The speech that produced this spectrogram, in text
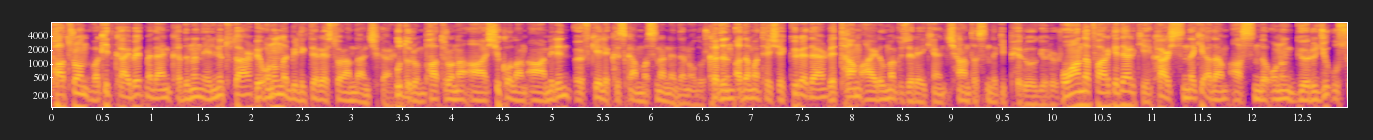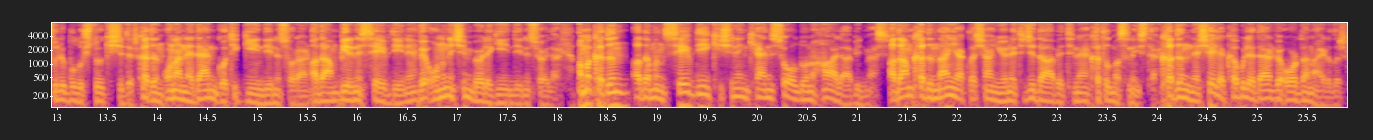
Patron vakit kaybetmeden kadının elini tutar ve onunla birlikte restorandan çıkar. Bu durum patrona aşık olan amirin öfkeyle kıskanmasına neden olur. Kadın adama teşekkür eder ve tam ayrılmak üzereyken çantasındaki peruğu görür. O anda fark eder ki karşısındaki adam aslında onun görücü usulü buluştuğu kişidir. Kadın ona neden gotik giyindiğini sorar. Adam birini sevdiğini ve onun için böyle giyindiğini söyler. Ama kadın adamın sevdiği kişinin kendisi olduğunu hala bilmez. Adam kadından yaklaşan yönetici davetine katılmasını ister. Kadın neşeyle kabul eder ve oradan ayrılır.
